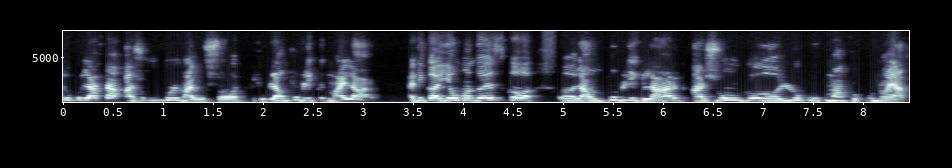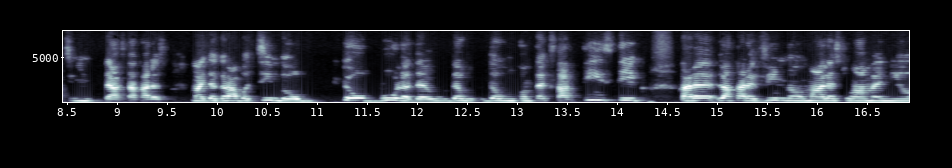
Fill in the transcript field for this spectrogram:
lucrurile astea ajung mult mai ușor la un public cât mai larg. Adică eu mă îndoiesc că uh, la un public larg ajung uh, lucruri cum am făcut noi, acțiuni de astea care mai degrabă țin de o de o bulă, de, de, de un context artistic, care, la care vin uh, mai ales oameni uh,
